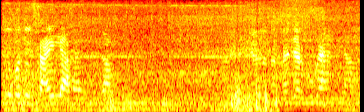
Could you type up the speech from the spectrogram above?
બીજું બધું સાયલા છે ગામ નજર પુગાય ને આવે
